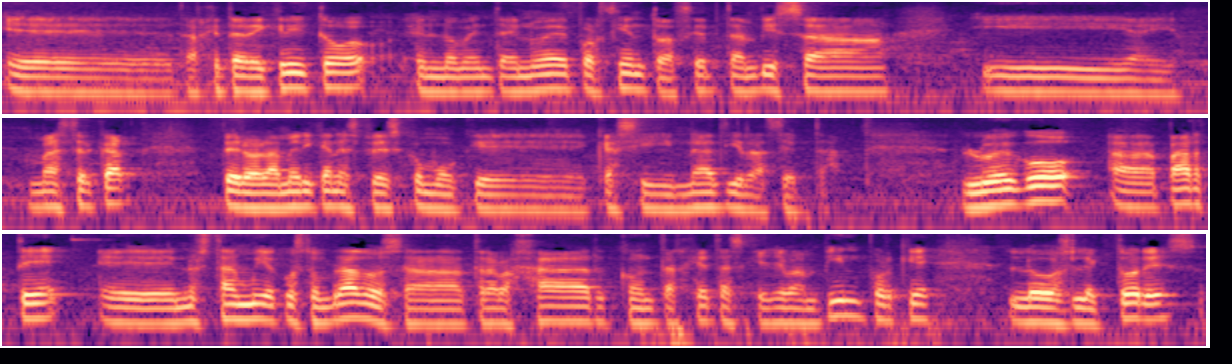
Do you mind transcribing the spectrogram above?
eh, tarjeta de crédito, el 99% aceptan Visa y, y Mastercard, pero la American Express como que casi nadie la acepta. Luego, aparte, eh, no están muy acostumbrados a trabajar con tarjetas que llevan PIN porque los lectores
